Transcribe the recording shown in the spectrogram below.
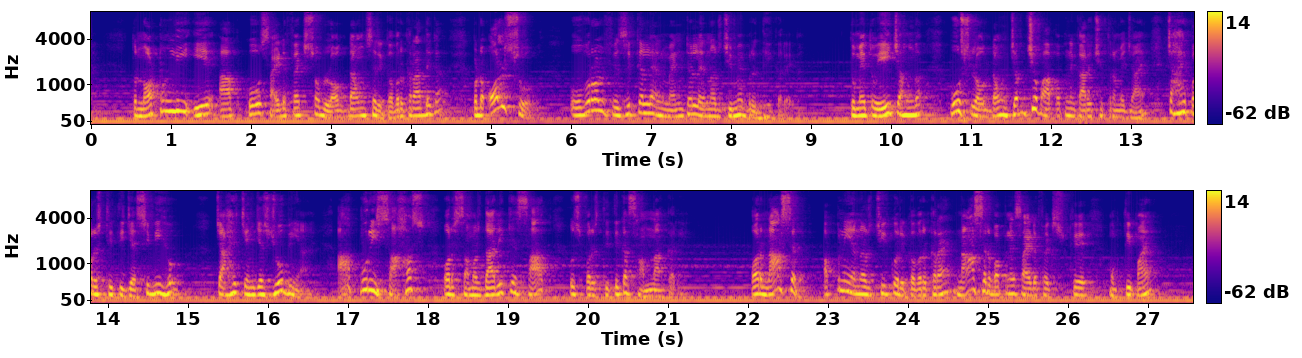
तो नॉट ओनली ये आपको साइड इफेक्ट्स ऑफ़ लॉकडाउन से रिकवर करा देगा but also overall physical and mental energy में वृद्धि करेगा। तो मैं तो यही चाहूँगा पोस्ट लॉकडाउन जब जब आप अपने कार्य क्षेत्र में जाएँ, चाहे परिस्थिति जैसी भी हो, चाहे चेंजेस जो भी आए, आप पूरी साहस और समझदारी के साथ उस परिस्थिति का सामना करें। और ना सिर्फ़ अपनी एनर्जी को रिकवर कराएँ, ना सिर्फ़ अपने साइड इफेक्ट्स के मुक्ति पाएँ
